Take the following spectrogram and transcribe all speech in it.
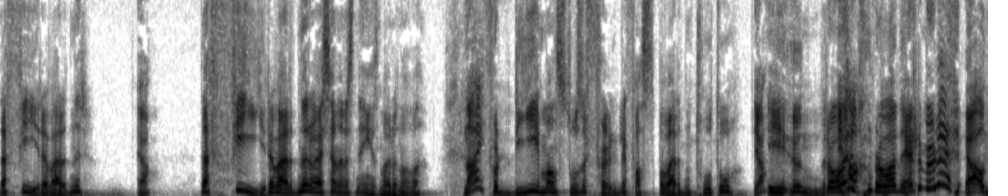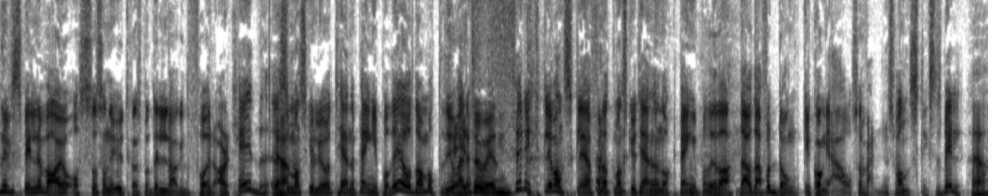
det er fire verdener. ja. Det er fire verdener, og jeg kjenner nesten ingen som har runda det. Nei. Fordi man sto selvfølgelig fast på verden 2-2 Ja. i 100 år. Ja. For det var helt umulig! Ja, og de spillene var jo også sånn i utgangspunktet lagd for Arcade, Ja. så man skulle jo tjene penger på de, og da måtte de jo Hate være fryktelig vanskelige for at man skulle tjene nok penger på de da. Det er jo derfor Donkey Kong er også verdens vanskeligste spill. Ja,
